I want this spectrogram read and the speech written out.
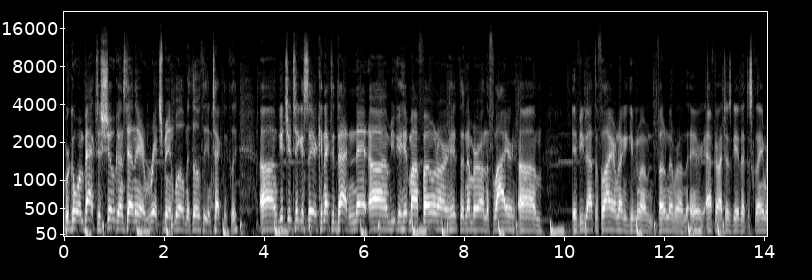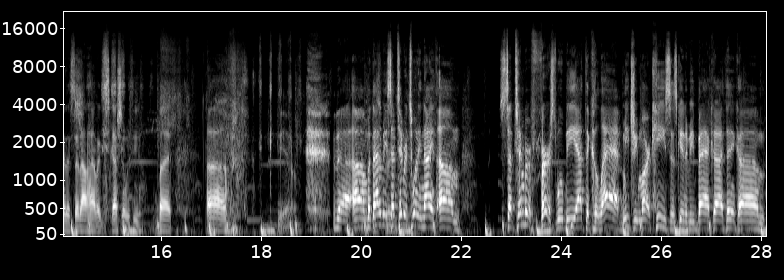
We're going back to Shoguns down there in Richmond, well, Midlothian technically. Um, get your tickets there, connected.net. Um, you can hit my phone or hit the number on the flyer. Um, if you got the flyer, I'm not gonna give you my phone number on the air after I just gave that disclaimer that said I'll have a discussion with you. But um, Yeah. Nah, um, but that'll be September 29th. Um, September 1st, we'll be at the collab. Mitri Marquise is going to be back. I think um,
